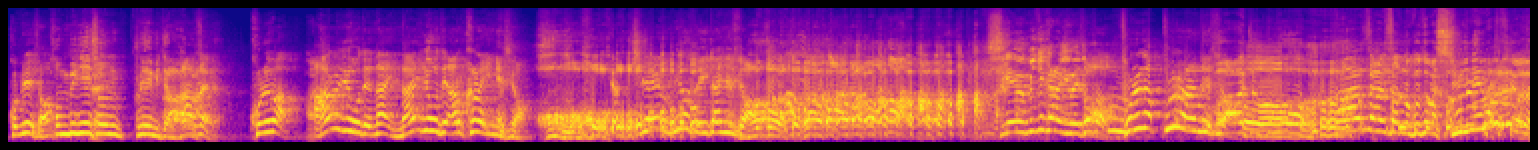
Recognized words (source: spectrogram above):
コンビネーション？コンビネーションプレーみたいなのあるんですかね？これはあるようでないないようであるからいいんですよ。試合を見ろと言いたいんですよ。試合を見てから言えと。それがプロなんですよ。あちょっともう。バーサンさんの言葉しびれますよね。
